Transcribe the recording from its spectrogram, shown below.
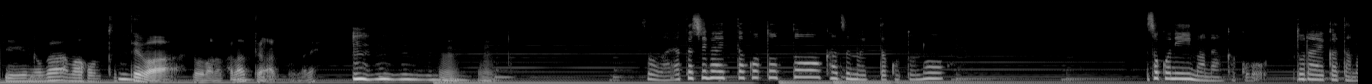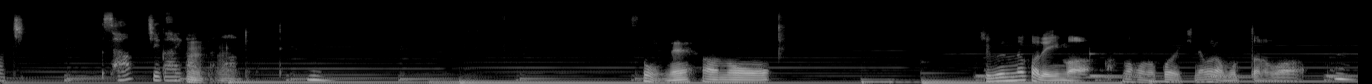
っていうのが、まあ本当ってはどうなのかなっていうのがあったんだね。うんうんうんうん、ううんうん。そうだね。私が言ったこととカズの言ったことのそこに今なんかこう捉え方のち差違いがあったなと思って、うん。そうね。あの、自分の中で今、真帆の声聞きながら思ったのは、うん。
